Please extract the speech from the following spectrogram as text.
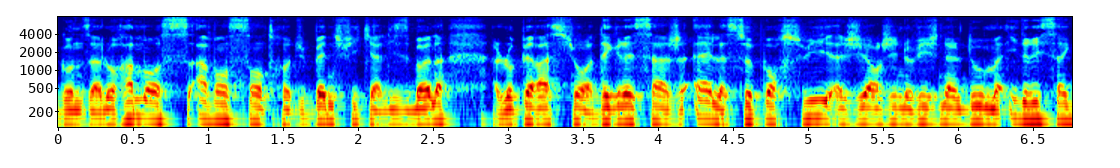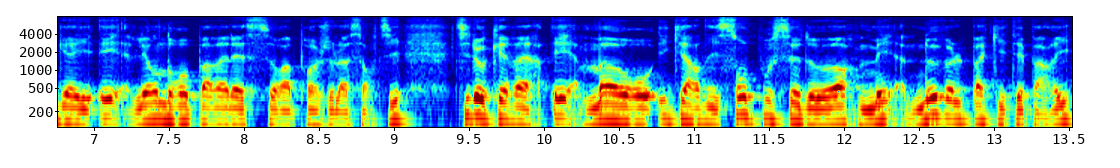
Gonzalo Ramos, avant-centre du Benfica Lisbonne. L'opération à dégraissage, elle, se poursuit. Georgino Viginaldoum, Idrissa Gueye et Leandro Paredes se rapprochent de la sortie. Tilo Kerrer et Mauro Icardi sont poussés dehors, mais ne veulent pas quitter Paris.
